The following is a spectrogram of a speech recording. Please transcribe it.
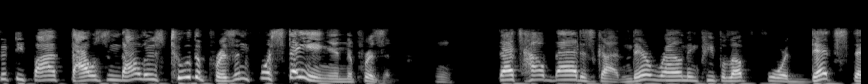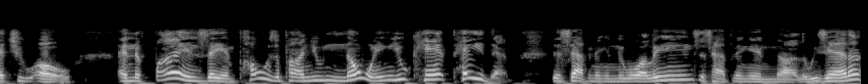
$55,000 to the prison for staying in the prison. Hmm. That's how bad it's gotten. They're rounding people up for debts that you owe and the fines they impose upon you knowing you can't pay them. This is happening in New Orleans. It's happening in uh, Louisiana,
